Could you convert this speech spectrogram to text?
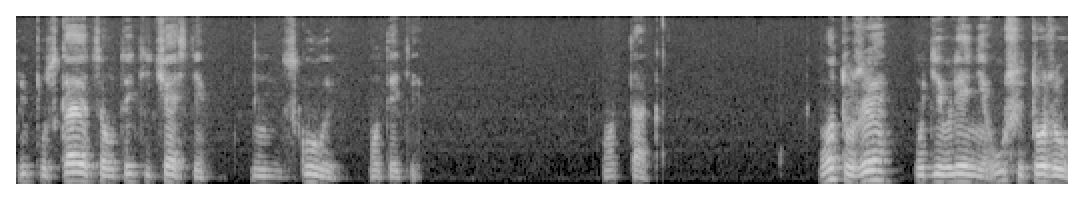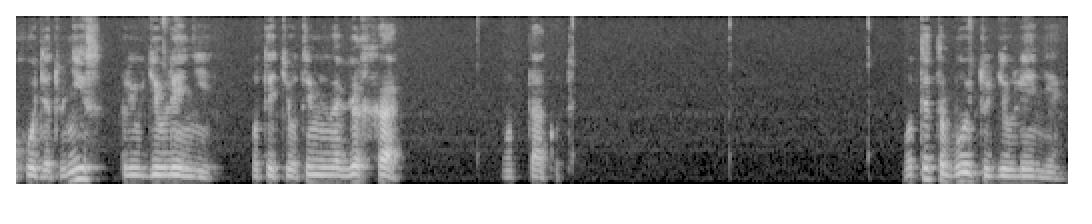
припускаются вот эти части, скулы, вот эти. Вот так. Вот уже удивление. Уши тоже уходят вниз при удивлении. Вот эти вот именно верха. Вот так вот. Вот это будет удивление.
